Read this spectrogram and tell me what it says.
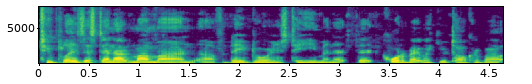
two plays that stand out in my mind uh, for Dave Doeren's team and that, that quarterback, like you're talking about,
